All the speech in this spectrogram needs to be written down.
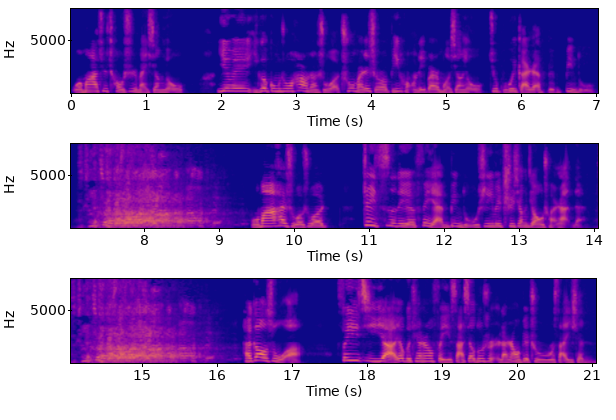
我妈去超市买香油，因为一个公众号上说，出门的时候鼻孔里边抹香油就不会感染病病毒。我妈还说说，这次的肺炎病毒是因为吃香蕉传染的。还告诉我，飞机呀要搁天上飞，洒消毒水了，让我别出屋，洒一身。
